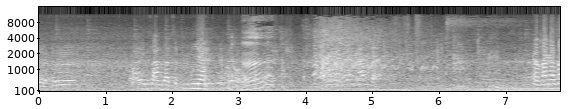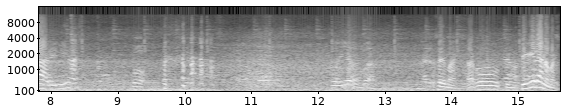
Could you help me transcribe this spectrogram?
driver paling lambat sedunia. Tambah. kata-kata hari ini mas. Bo. Oh iya, Mbak. saya mas. Aku bingung. Pikir ya mas?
